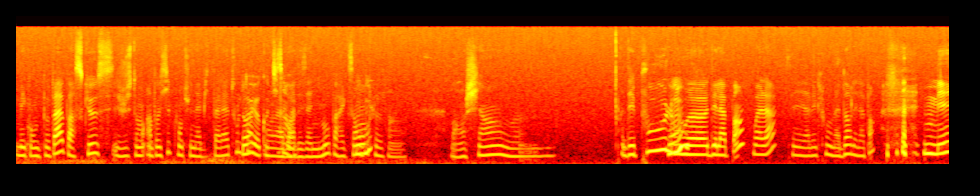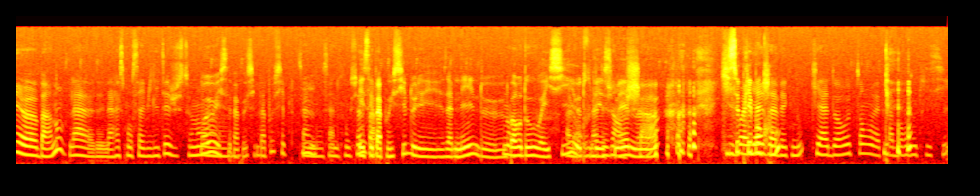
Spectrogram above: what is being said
mais qu'on ne peut pas parce que c'est justement impossible quand tu n'habites pas là tout le Oui, temps. au quotidien, avoir ouais. Des animaux par exemple, avoir un chien ou euh, des poules Mhm. ou euh, des lapins, voilà. C'est avec nous on adore les lapins. mais euh, bah non, là la responsabilité justement, Oui, oui, euh, c'est pas c'est possible. pas possible. Ça, Mhm. ne, ça ne fonctionne Et c'est pas possible de les amener de Non. Bordeaux à ici Alors, euh, toutes les semaines, euh, qui, se plaît voyage beaucoup. avec nous, qui adore autant être à Bordeaux qu'ici.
